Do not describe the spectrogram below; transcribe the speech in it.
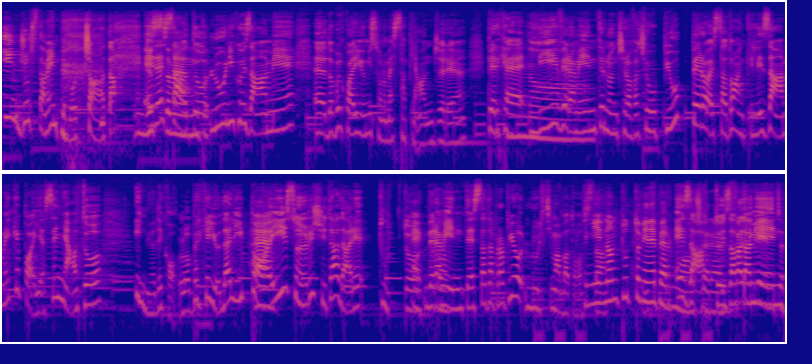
ingiustamente bocciata. Ed è stato l'unico esame eh, dopo il quale io mi sono messa a piangere. Perché No. lì veramente non ce la facevo più, però è stato anche l'esame che poi ha segnato il mio decollo perché io da lì poi sono riuscita a dare tutto, Ecco. veramente, è stata proprio l'ultima batosta. Quindi non tutto viene per nuocere. Esatto, esattamente,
